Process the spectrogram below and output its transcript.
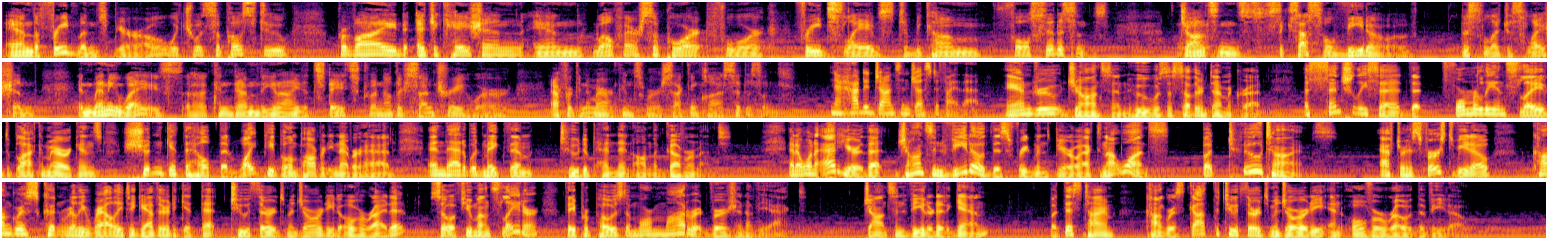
and the Freedmen's Bureau, which was supposed to provide education and welfare support for freed slaves to become full citizens. Johnson's successful veto of this legislation, in many ways, uh, condemned the United States to another century where African Americans were second class citizens. Now, how did Johnson justify that? Andrew Johnson, who was a Southern Democrat, essentially said that formerly enslaved black Americans shouldn't get the help that white people in poverty never had, and that it would make them too dependent on the government. And I want to add here that Johnson vetoed this Freedmen's Bureau Act not once, but two times. After his first veto, Congress couldn't really rally together to get that two thirds majority to override it, so a few months later, they proposed a more moderate version of the act. Johnson vetoed it again, but this time, Congress got the two thirds majority and overrode the veto.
